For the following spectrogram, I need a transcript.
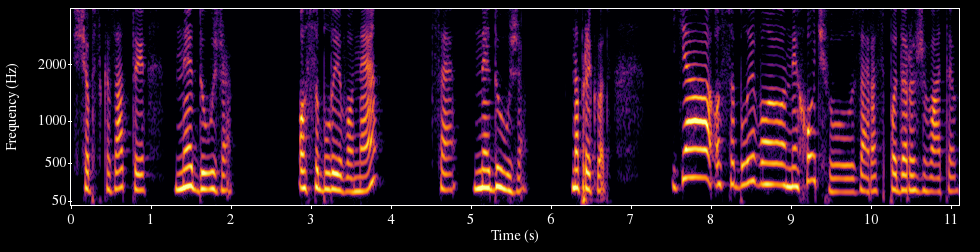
щоб сказати не дуже. Особливо не це не дуже. Наприклад, я особливо не хочу зараз подорожувати.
